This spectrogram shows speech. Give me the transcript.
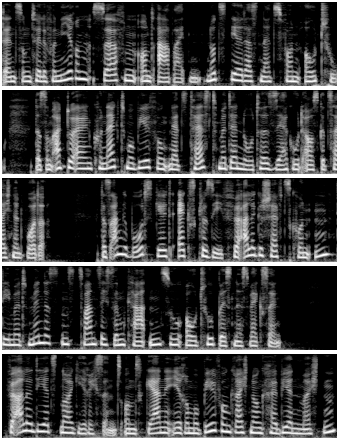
Denn zum Telefonieren, Surfen und Arbeiten nutzt ihr das Netz von O2, das im aktuellen Connect Mobilfunknetztest mit der Note sehr gut ausgezeichnet wurde. Das Angebot gilt exklusiv für alle Geschäftskunden, die mit mindestens 20 SIM-Karten zu O2 Business wechseln. Für alle, die jetzt neugierig sind und gerne ihre Mobilfunkrechnung halbieren möchten,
